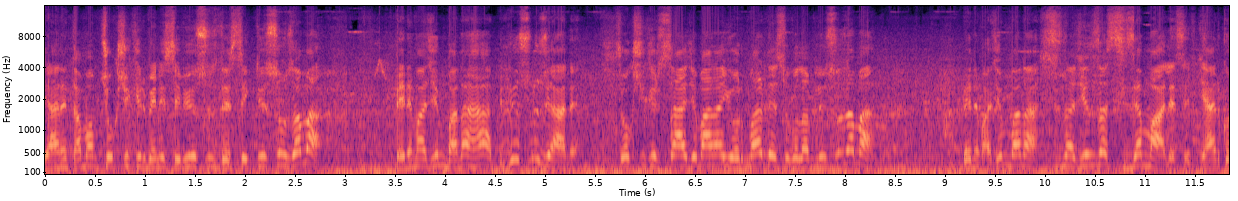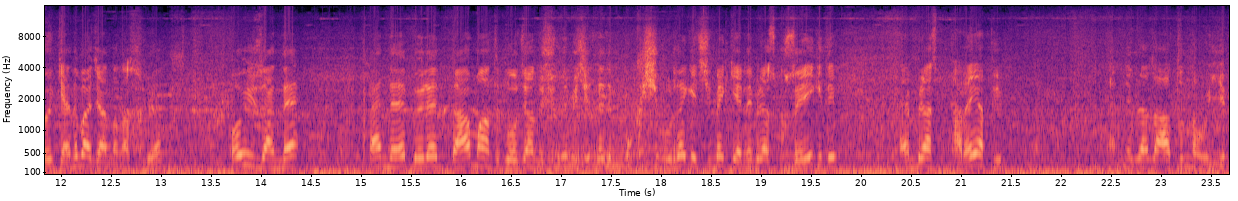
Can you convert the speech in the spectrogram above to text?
Yani tamam çok şükür beni seviyorsunuz, destekliyorsunuz ama benim acım bana ha biliyorsunuz yani. Çok şükür sadece bana yorumlar destek olabiliyorsunuz ama benim acım bana. Sizin acınız da size maalesef ki. Her koyun kendi bacağından asılıyor. O yüzden de ben de böyle daha mantıklı olacağını düşündüğüm için dedim bu kışı burada geçirmek yerine biraz kuzeye gideyim. Hem biraz para yapayım. Hem de biraz hatunla uyuyayım.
